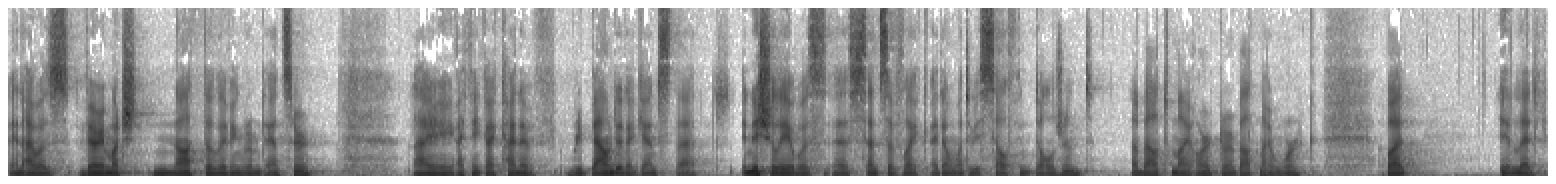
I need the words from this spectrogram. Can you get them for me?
And I was very much not the living room dancer. I I think I kind of rebounded against that. Initially, it was a sense of like I don't want to be self indulgent about my art or about my work, but it led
